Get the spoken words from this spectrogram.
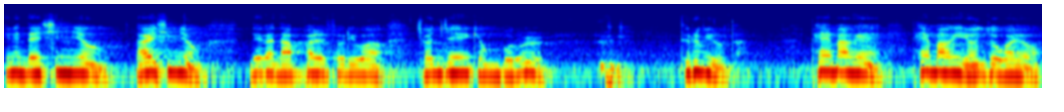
이는 내 심령 나의 심령 내가 나팔 소리와 전쟁의 경보를 들음이로다. 패망에 패망이 연속하여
